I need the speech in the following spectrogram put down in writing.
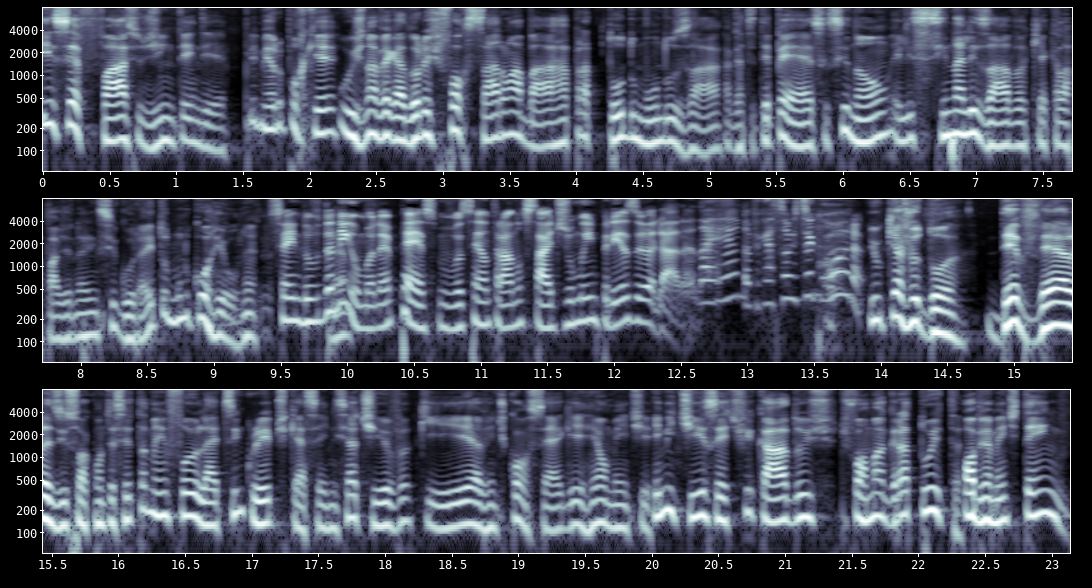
Isso é fácil de entender. Primeiro porque os navegadores forçaram a barra para todo mundo usar HTTPS, senão ele sinalizava que aquela página era insegura. Aí todo mundo correu, né? Sem dúvida é. nenhuma, né? Péssimo você entrar no site de uma empresa e olhar, é, navegação insegura. E o que ajudou deveras isso acontecer também foi o Let's Encrypt, que é essa iniciativa que a gente consegue realmente emitir certificados de forma gratuita. Obviamente tem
